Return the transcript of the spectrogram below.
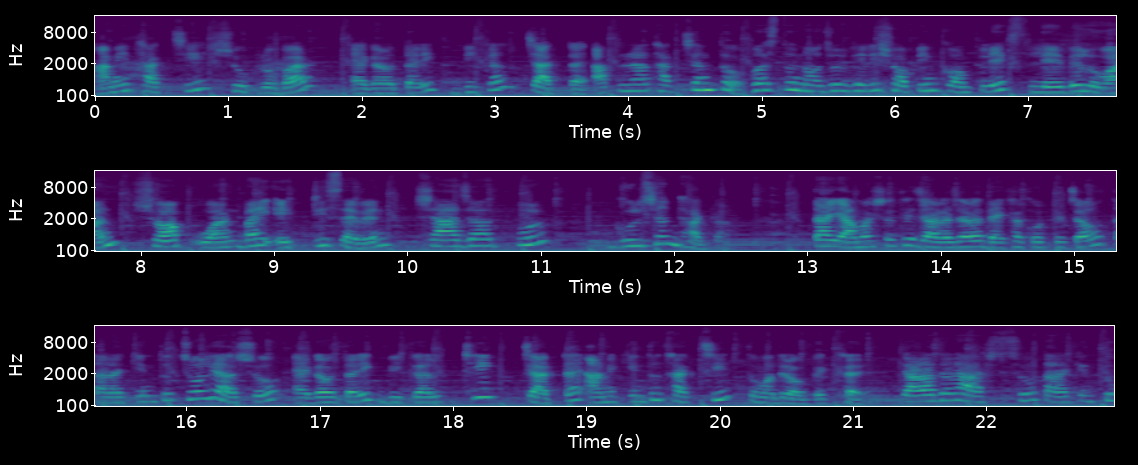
আমি থাকছি শুক্রবার, এগারো তারিখ, বিকাল চারটায়। আপনারা থাকছেন তো? বস্তু নজর valley shopping complex, level one, shop one by eighty seven, Shahjadpur, Gulshan, Dhaka. তাই আমার সাথে যারা যারা দেখা করতে চাও, তারা কিন্তু চলে আসো এগারো তারিখ বিকাল ঠিক চারটায়। আমি কিন্তু থাকছি তোমাদের অপেক্ষায়। যারা যারা আসছো, তারা কিন্তু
